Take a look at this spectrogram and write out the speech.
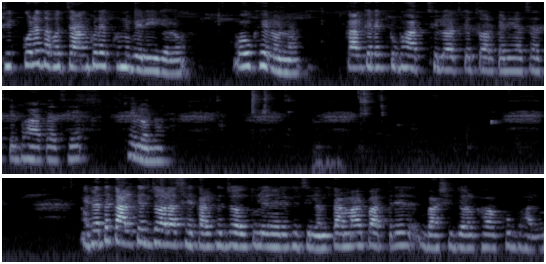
ঠিক করে তারপর চান করে এক্ষুনি বেরিয়ে গেল। ও খেলো না। কালকের একটু ভাত ছিল, আজকে তরকারি আছে, আজকে ভাত আছে, খেলো না। এটাতে কালকের জল আছে কালকের জল তুলে এনে রেখেছিলাম। তামার পাত্রের বাসি জল খাওয়া খুব ভালো।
